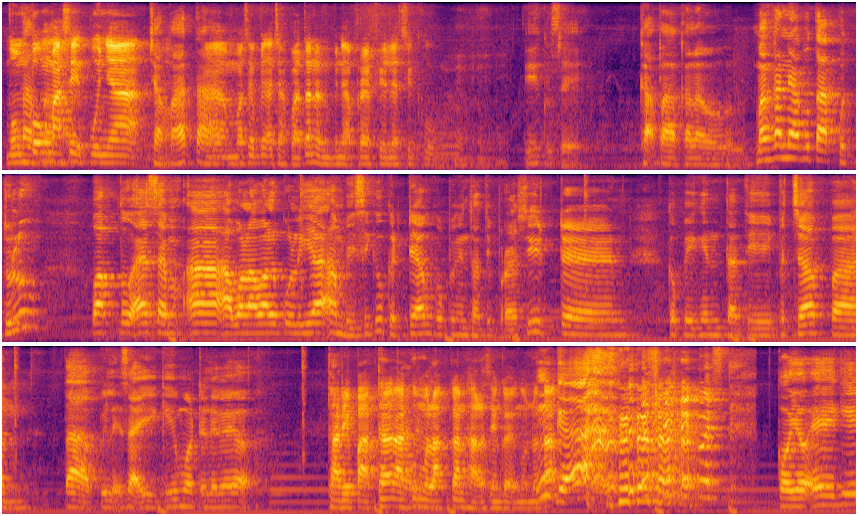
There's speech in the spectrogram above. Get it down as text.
Mumpung masih punya jabatan. eh, masih punya jabatan dan punya privilege iku. Iku sih gak bakal aku. Makanya aku takut dulu waktu SMA awal-awal kuliah ambisiku gede aku kepingin jadi presiden, kepingin jadi pejabat. Hmm. Tapi lek saiki modelnya kayak Daripada aku melakukan hal yang kayak ngono enggak. Koyoke iki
